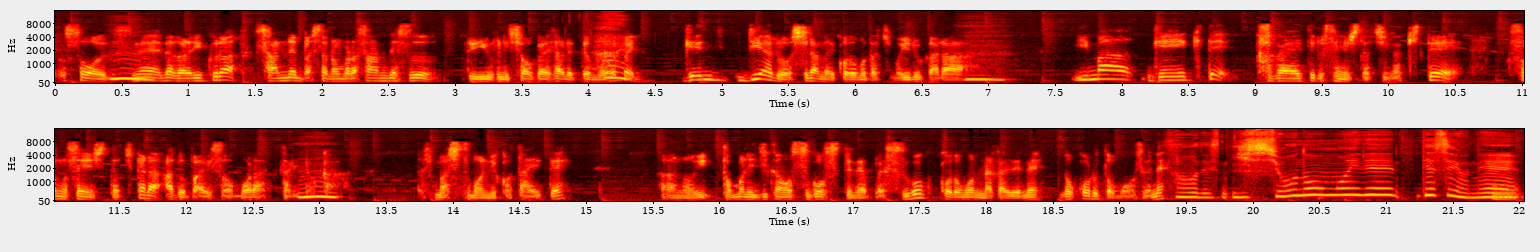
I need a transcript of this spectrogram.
はい、そうですね、うん、だからいくら3連覇した野村さんですっていうふうに紹介されても、はい、やっぱり現リアルを知らない子供たちもいるから、うん、今、現役で輝いてる選手たちが来て、その選手たちからアドバイスをもらったりとか、まあ、質問に答えて、あの共に時間を過ごすっていうのはやっぱりすごく子供の中でね残ると思うんですよね。そうですね。一生の思い出ですよね。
